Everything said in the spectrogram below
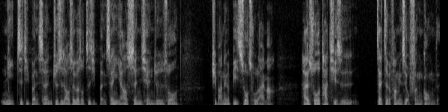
你自己本身就是饶舌歌手，自己本身也要升迁，就是说去把那个 beat 做出来吗？还是说他其实在这个方面是有分工的？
